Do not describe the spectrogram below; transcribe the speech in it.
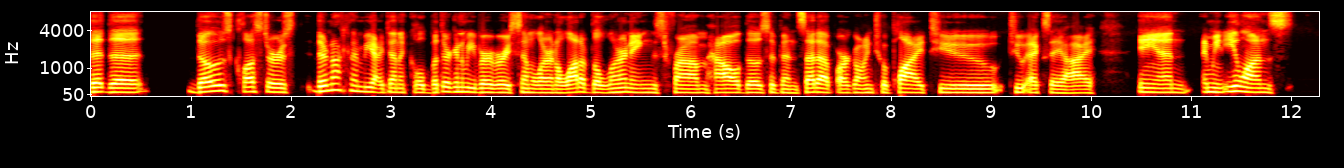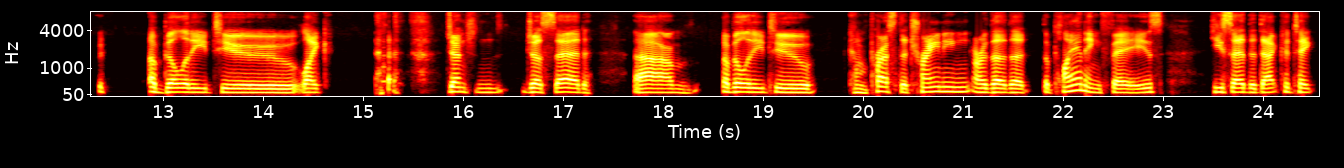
that the those clusters they're not going to be identical but they're going to be very very similar and a lot of the learnings from how those have been set up are going to apply to to xai and i mean elon's ability to like jensen just said um ability to compress the training or the the the planning phase he said that that could take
